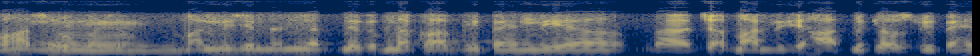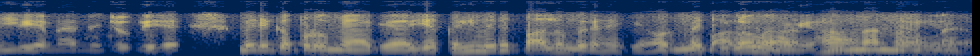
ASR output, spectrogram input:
वहाँ से होकर मान लीजिए मैंने अपने नकाब भी पहन लिया मान लीजिए हाथ में ग्लव्स भी पहन लिए मैंने जो भी है मेरे कपड़ों में आ गया या कहीं मेरे बालों में रह गया और मैं बालों में आ गया, हाँ, ना या। पाया।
